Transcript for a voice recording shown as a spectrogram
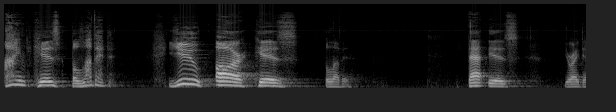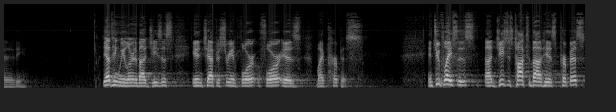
I'm His beloved. You are His beloved. That is your identity. The other thing we learn about Jesus in chapters 3 and 4, 4 is my purpose. In two places, uh, Jesus talks about his purpose.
